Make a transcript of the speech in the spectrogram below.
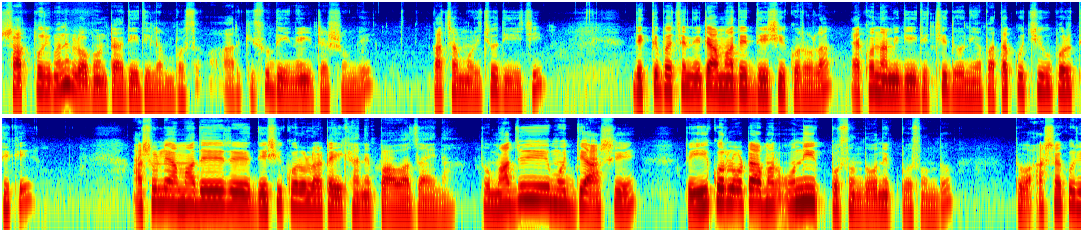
সাত পরিমাণে লবণটা দিয়ে দিলাম, বস। আর কিছু দিই না এটার সঙ্গে, কাঁচামরিচও দিয়েছি। দেখতে পাচ্ছেন, এটা আমাদের দেশি করলা। এখন আমি দিয়ে দিচ্ছি ধনিয়া পাতা কুচি উপর থেকে। আসলে আমাদের দেশি করলাটা এখানে পাওয়া যায় না। তো মাঝে মধ্যে আসে, তো এই করলাটা আমার অনেক পছন্দ অনেক পছন্দ। তো আশা করি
